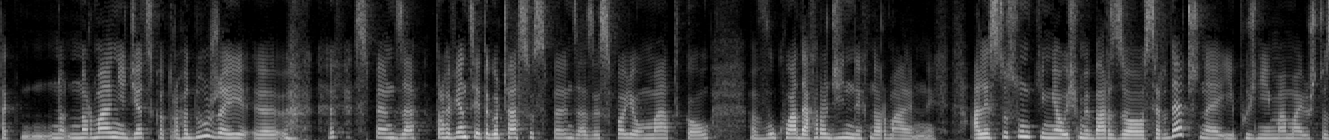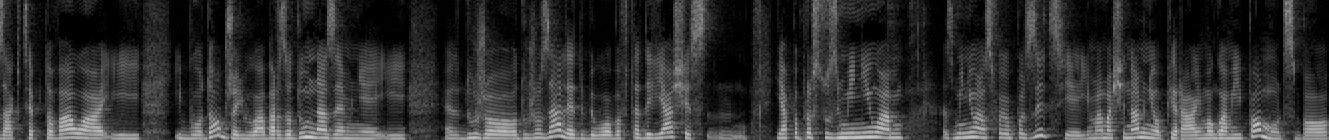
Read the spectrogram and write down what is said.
Tak no, normalnie dziecko trochę dłużej y, spędza, trochę więcej tego czasu spędza ze swoją matką w układach rodzinnych normalnych. Ale stosunki miałyśmy bardzo serdeczne i później mama już to zaakceptowała i, i było dobrze i była bardzo dumna ze mnie i dużo, dużo zalet było, bo wtedy ja się, ja po prostu zmieniłam, zmieniłam swoją pozycję i mama się na mnie opierała i mogłam jej pomóc, bo,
